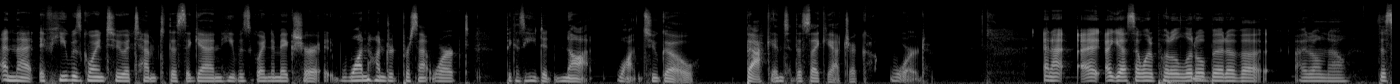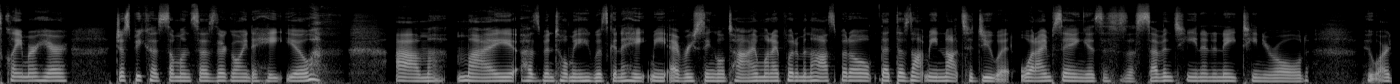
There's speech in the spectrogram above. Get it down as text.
and that if he was going to attempt this again, he was going to make sure it 100% worked because he did not want to go back into the psychiatric ward. And I, I, I guess I want to put a little bit of a, I don't know, disclaimer here. Just because someone says they're going to hate you, um, my husband told me he was going to hate me every single time when I put him in the hospital. That does not mean not to do it. What I'm saying is this is a 17 and an 18 year old who are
